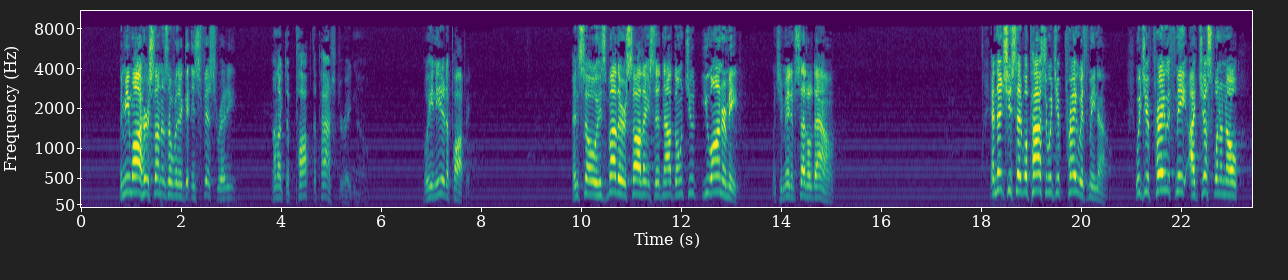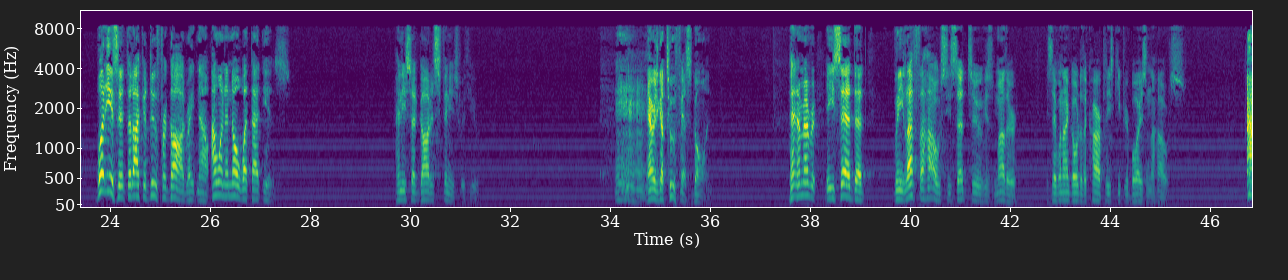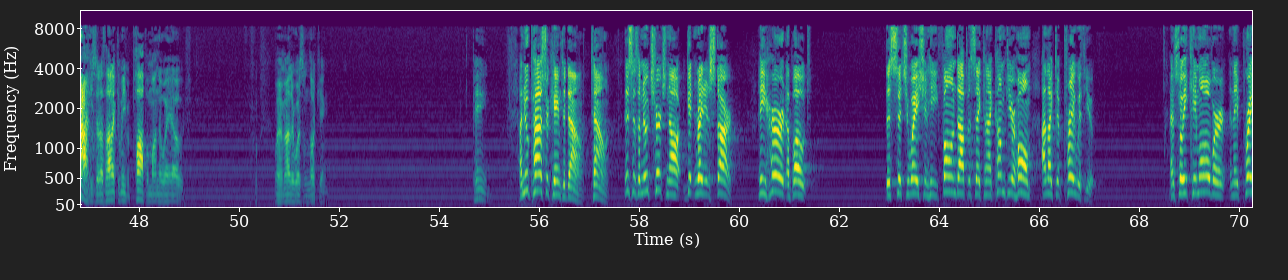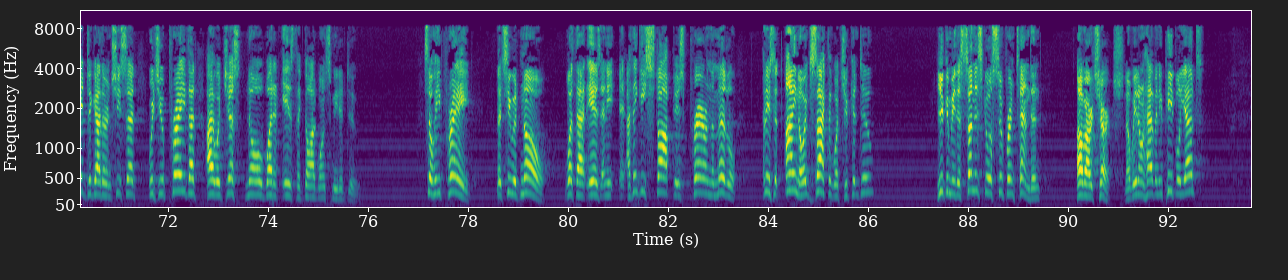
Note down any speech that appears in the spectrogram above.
And meanwhile, her son is over there getting his fist ready. I'd like to pop the pastor right now. Well, he needed a popping. And so his mother saw that and said, Now don't you, you honor me. When she made him settle down. And then she said, Well, Pastor, would you pray with me now? Would you pray with me? I just want to know what is it that I could do for God right now? I want to know what that is. And he said, God is finished with you. Mm, now he's got two fists going. And I remember he said that when he left the house, he said to his mother, he said, When I go to the car, please keep your boys in the house. Ah, he said, I thought I could maybe pop them on the way out. when my mother wasn't looking. Pain. A new pastor came to down, town. This is a new church now getting ready to start. He heard about this situation. He phoned up and said, Can I come to your home? I'd like to pray with you. And so he came over and they prayed together and she said, would you pray that I would just know what it is that God wants me to do? So he prayed that she would know what that is. And he, I think he stopped his prayer in the middle and he said, I know exactly what you can do. You can be the Sunday school superintendent of our church. Now we don't have any people yet,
